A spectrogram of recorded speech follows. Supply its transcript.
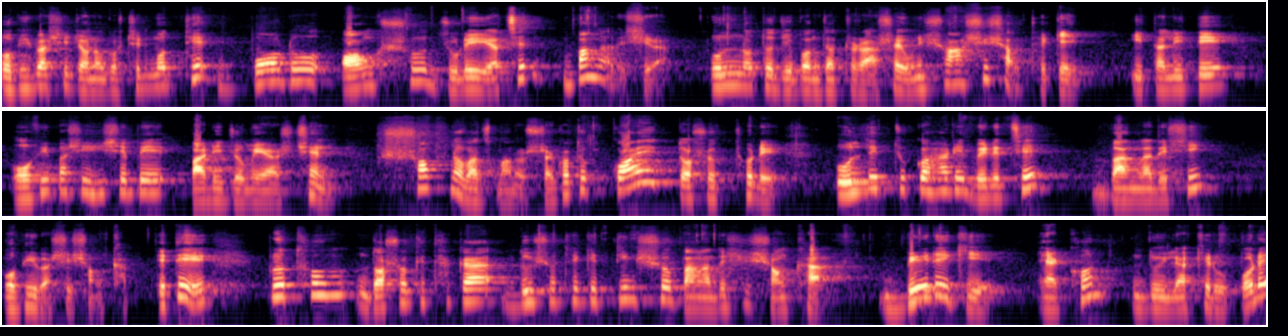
অভিবাসী জনগোষ্ঠীর মধ্যে বড় অংশ জুড়েই আছেন বাংলাদেশিরা। উন্নত জীবনযাত্রার আশায় উনিশশো আশি সাল থেকে ইতালিতে অভিবাসী হিসেবে পাড়ি জমে আসছেন স্বপ্নবাজ মানুষরা। গত কয়েক দশক ধরে উল্লেখযোগ্য হারে বেড়েছে বাংলাদেশি অভিবাসী সংখ্যা। এতে প্রথম দশকে থাকা দুইশো থেকে তিনশো বাংলাদেশির সংখ্যা বেড়ে গিয়ে এখন দুই লাখের উপরে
